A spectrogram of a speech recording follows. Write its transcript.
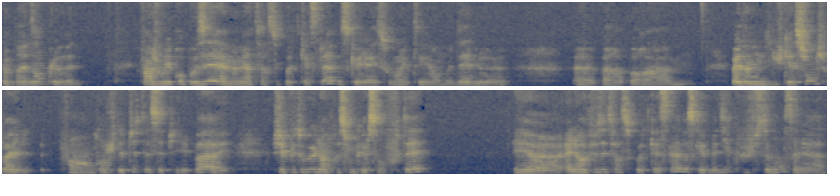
Comme par exemple, euh, enfin, je voulais proposer à ma mère de faire ce podcast-là parce qu'elle avait souvent été un modèle euh, par rapport à. Bah, dans mon éducation, tu vois, elle- quand j'étais petite, elle s'épilait pas et j'ai plutôt eu l'impression qu'elle s'en foutait. Et elle a refusé de faire ce podcast-là parce qu'elle m'a dit que justement, ça l'a.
